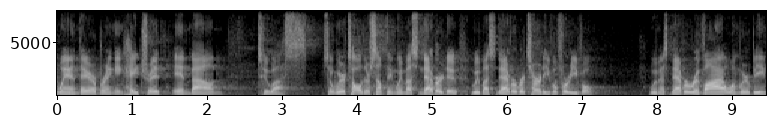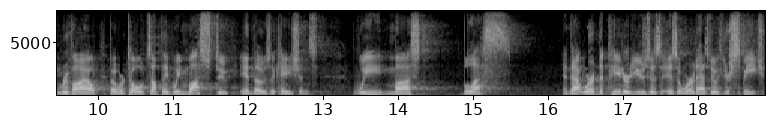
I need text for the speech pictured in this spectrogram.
when they are bringing hatred inbound to us. So we're told there's something we must never do. We must never return evil for evil. We must never revile when we're being reviled, but we're told something we must do in those occasions. We must bless. And that word that Peter uses is a word that has to do with your speech.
